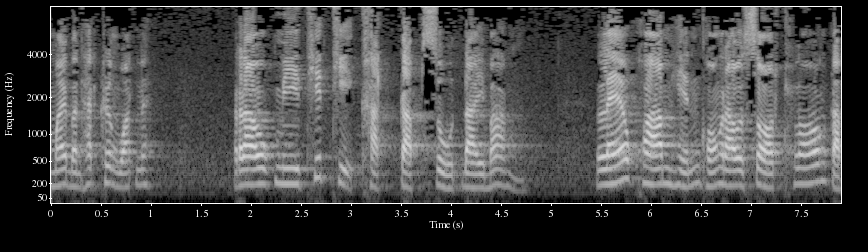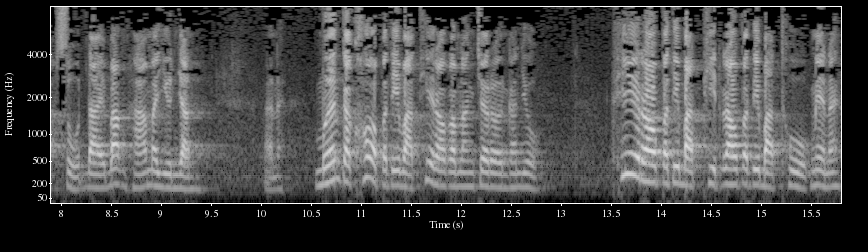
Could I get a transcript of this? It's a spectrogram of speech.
ไม้บรรทัดเครื่องวัดนะ เรามีทิฏฐิขัดกับสูตรใดบ้าง แล้วความเห็นของเราสอดคล้องกับสูตรใดบ้างหามายืนยันนะเหมือนกับข้อปฏิบัติที่เรากำลังเจริญกันอยู่ ที่เราปฏิบัติผิดเราปฏิบัติถูกเนี่ยนะ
